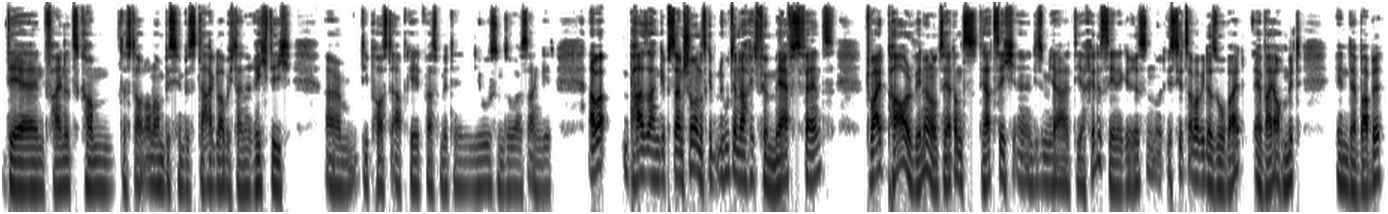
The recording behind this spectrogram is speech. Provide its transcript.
den Finals kommen. Das dauert auch noch ein bisschen, bis da, glaube ich, dann richtig ähm, die Post abgeht, was mit den News und sowas angeht. Aber ein paar Sachen gibt es dann schon. Es gibt eine gute Nachricht für Mavs-Fans. Dwight Powell, wir erinnern uns, der hat uns, der hat sich in diesem Jahr die Achillessehne gerissen und ist jetzt aber wieder so weit. Er war ja auch mit in der Bubble,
